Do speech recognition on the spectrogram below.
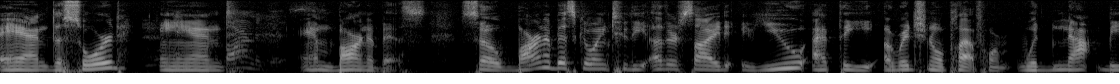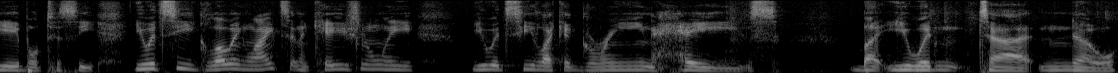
and the sword and Barnabas. and Barnabas. So Barnabas going to the other side, you at the original platform would not be able to see. You would see glowing lights and occasionally you would see like a green haze, but you wouldn't uh, know.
